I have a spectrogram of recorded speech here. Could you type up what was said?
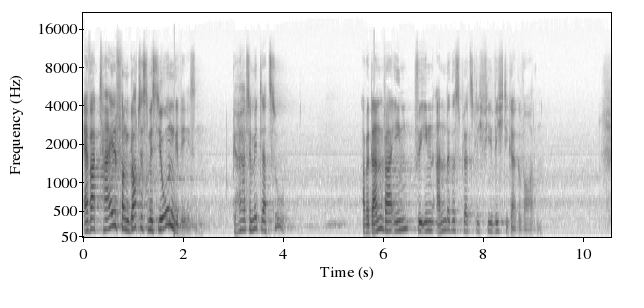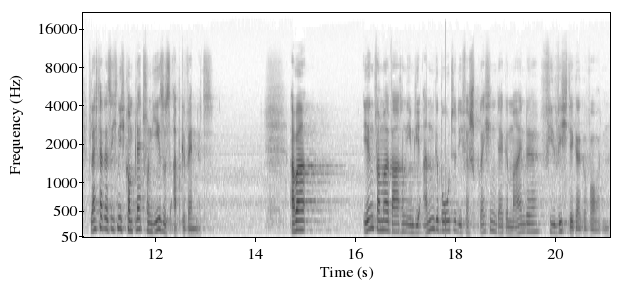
Er war Teil von Gottes Mission gewesen, gehörte mit dazu. Aber dann war ihn, für ihn anderes plötzlich viel wichtiger geworden. Vielleicht hat er sich nicht komplett von Jesus abgewendet. Aber irgendwann mal waren ihm die Angebote, die Versprechen der Gemeinde viel wichtiger geworden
